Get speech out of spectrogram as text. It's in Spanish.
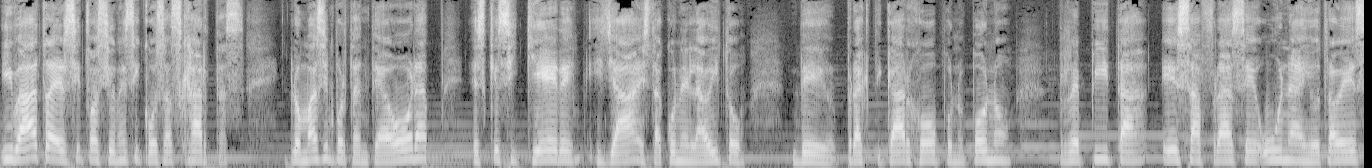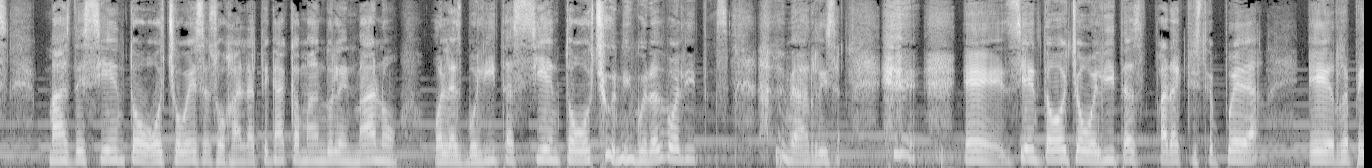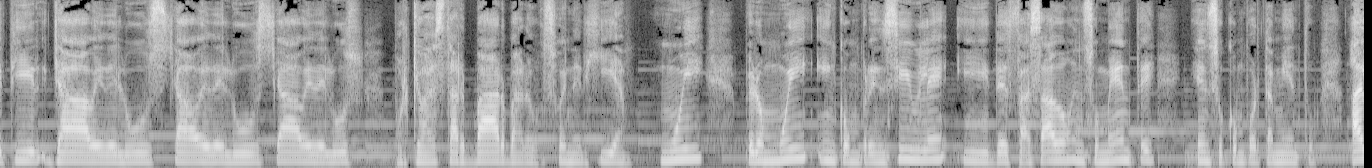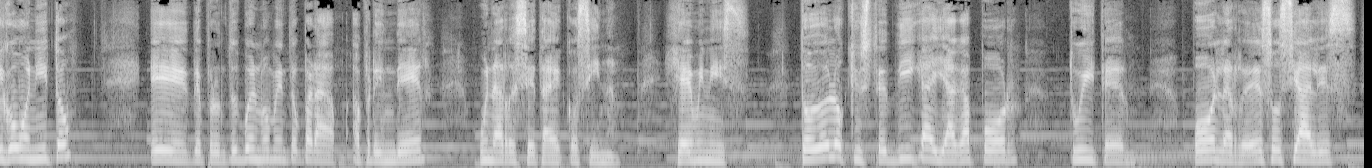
y va a traer situaciones y cosas hartas. Lo más importante ahora es que si quiere y ya está con el hábito de practicar Ho'oponopono, repita esa frase una y otra vez, más de 108 veces. Ojalá tenga camándula en mano o las bolitas, 108, ninguna bolitas, me da risa, 108 eh, bolitas para que usted pueda eh, repetir llave de luz, llave de luz, llave de luz, porque va a estar bárbaro su energía, muy, pero muy incomprensible y desfasado en su mente, en su comportamiento. Algo bonito, eh, de pronto es buen momento para aprender una receta de cocina. Géminis, todo lo que usted diga y haga por Twitter, por las redes sociales,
